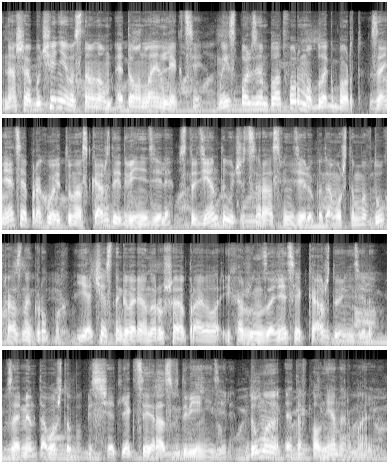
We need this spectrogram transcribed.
Наше обучение в основном — это онлайн-лекции. Мы используем платформу Blackboard. Занятия проходят у нас каждые две недели. Студенты учатся раз в неделю, потому что мы в двух разных группах. Я, честно говоря, нарушаю правила и хожу на занятия каждую неделю, взамен того, чтобы посещать лекции раз в две недели. Думаю, это вполне нормально.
